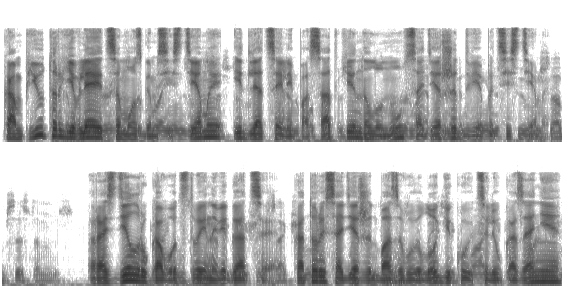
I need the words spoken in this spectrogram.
Компьютер является мозгом системы и для целей посадки на Луну содержит две подсистемы. Раздел «Руководство и навигация», который содержит базовую логику и целеуказания,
